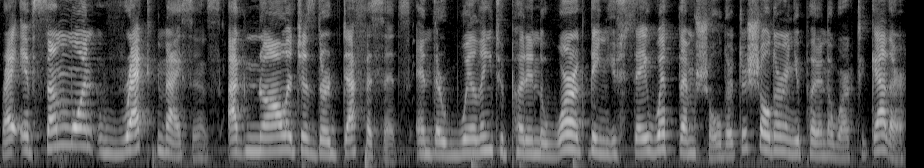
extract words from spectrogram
right? If someone recognizes, acknowledges their deficits, and they're willing to put in the work, then you stay with them shoulder to shoulder and you put in the work together.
